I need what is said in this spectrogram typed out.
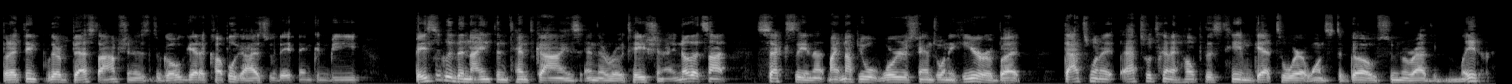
But I think their best option is to go get a couple guys who they think can be basically the ninth and tenth guys in their rotation. I know that's not sexy, and that might not be what Warriors fans want to hear, but that's when it that's what's going to help this team get to where it wants to go sooner rather than later.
